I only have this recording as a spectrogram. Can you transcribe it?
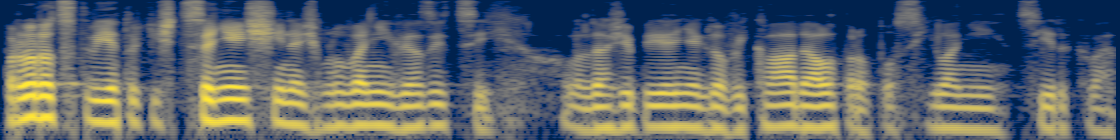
Proroctví je totiž cenější než mluvení v jazycích, leda, že by je někdo vykládal pro posílení církve.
